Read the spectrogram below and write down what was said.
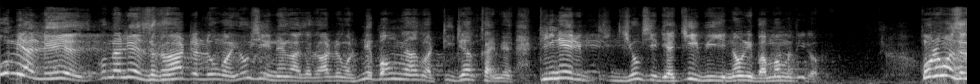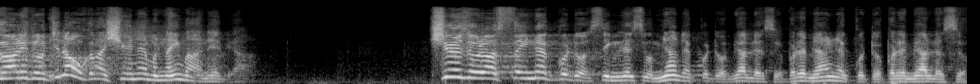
ဦးမြတ်လေးရဲ့ကိုမြတ်လေးရဲ့စကားတစ်လုံးကရုပ်ရှင်နဲ့ကစကားတစ်လုံးကနှစ်ပေါင်းများစွာတည်တဲ့ခိုင်မြဲဒီနေ့ရုပ်ရှင်တွေကကြည်ပြီးနောက်နေ့ဘာမှမသိတော့ဘူးဟိုတော့ကစကားလေးတို့ကျွန်တော်ကရှင်နဲ့မနိုင်ပါနဲ့ဗျာ ရှင်ဆိုတော့စိတ်နဲ့ကွတ်တော့စိတ်လက်ဆိုမြတ်နဲ့ကွတ်တော့မြတ်လက်ဆိုဗရမများနဲ့ကွတ်တော့ဗရမများလက်ဆို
